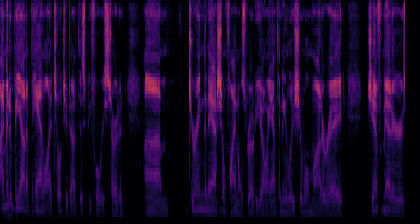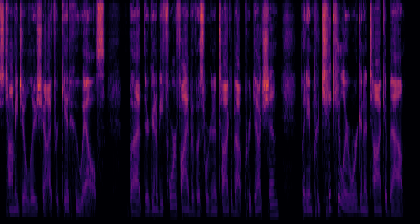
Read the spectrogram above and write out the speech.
I'm going to be on a panel. I told you about this before we started. Um, during the National Finals Rodeo, Anthony Lucia will moderate, Jeff Metters, Tommy Joe Lucia, I forget who else, but there are going to be four or five of us. We're going to talk about production, but in particular, we're going to talk about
